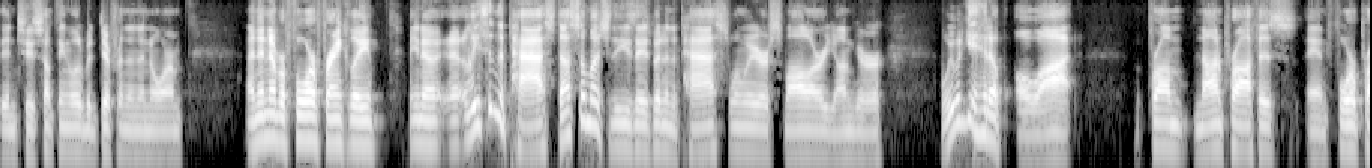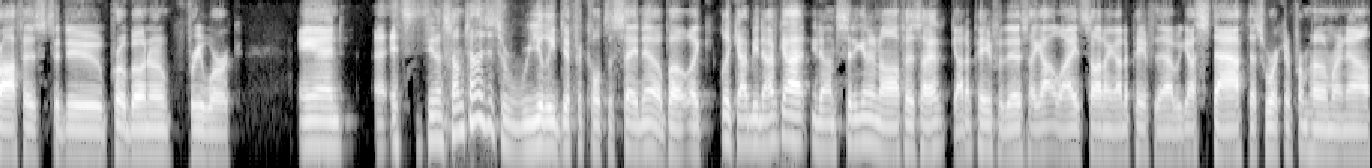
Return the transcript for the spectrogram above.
into, something a little bit different than the norm. And then number four, frankly, you know, at least in the past, not so much these days, but in the past when we were smaller, younger, we would get hit up a lot from nonprofits and for profits to do pro bono free work. And Uh, it's, you know, sometimes it's really difficult to say no, but like, look, I mean, I've got, you know, I'm sitting in an office. I got to pay for this. I got lights on. I got to pay for that. We got staff that's working from home right now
